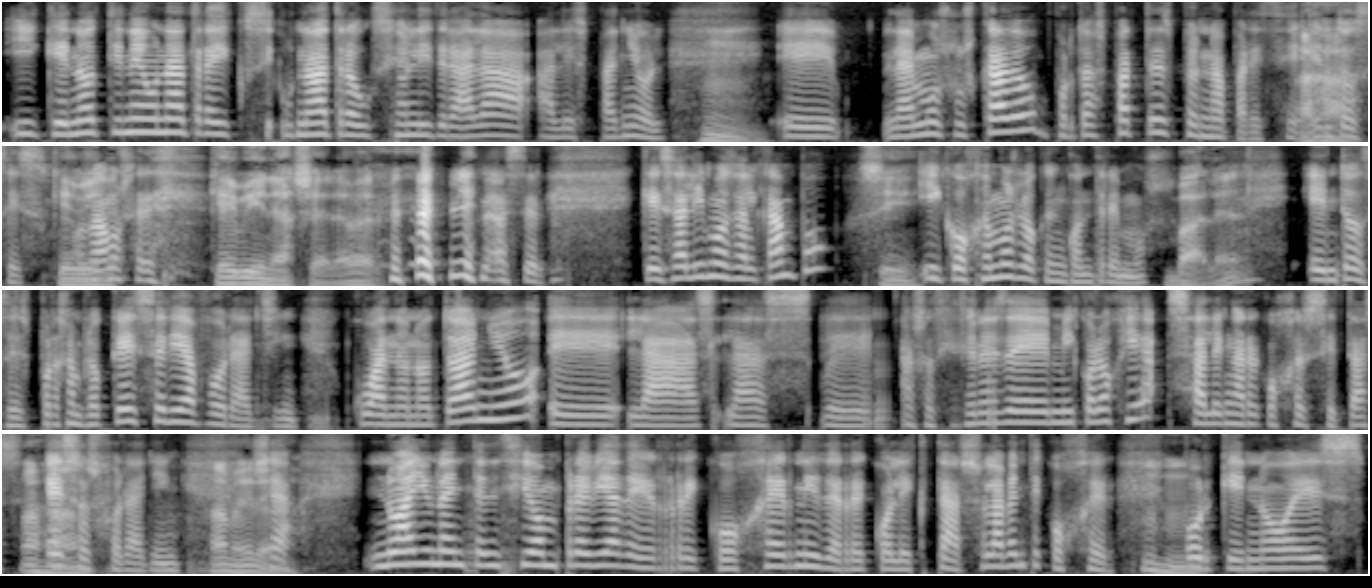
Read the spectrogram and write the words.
y que no tiene una, traduc- una traducción literal a- al español. Mm. Eh, la hemos buscado por todas partes, pero no aparece. Ajá. Entonces, ¿Qué os viene, vamos a decir, ¿Qué viene a ser? A ver. viene a ser que salimos al campo Sí. y cogemos lo que encontremos. Vale. Entonces, por ejemplo, ¿qué sería foraging? Cuando en otoño eh, las, las, eh, asociaciones de micología salen a recoger setas. Ajá. Eso es foraging. Ah, mira. O sea, no hay una intención previa de recoger ni de recolectar, solamente coger, porque no es...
